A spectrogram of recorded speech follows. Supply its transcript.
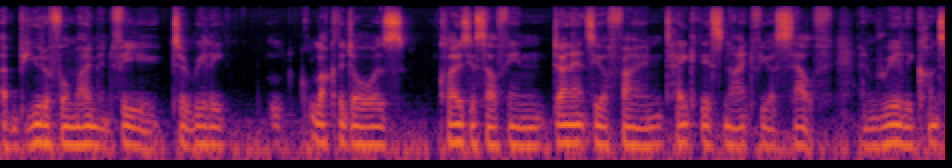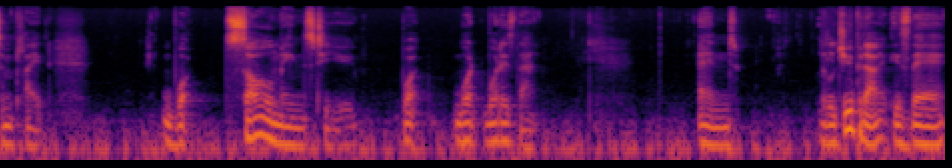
a beautiful moment for you to really lock the doors close yourself in, don't answer your phone, take this night for yourself and really contemplate what soul means to you. What what what is that? And little Jupiter is there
